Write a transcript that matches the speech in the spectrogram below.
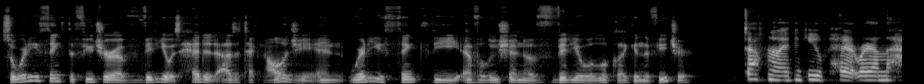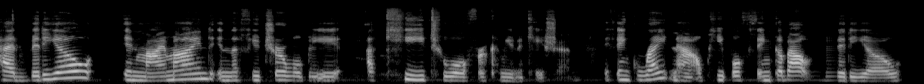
So, where do you think the future of video is headed as a technology, and where do you think the evolution of video will look like in the future? Definitely. I think you've hit it right on the head. Video, in my mind, in the future will be a key tool for communication. I think right now people think about video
